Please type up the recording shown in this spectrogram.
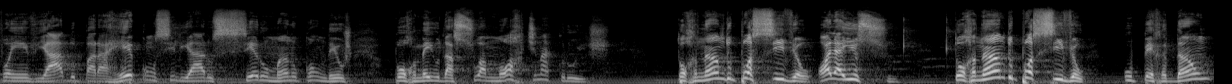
foi enviado para reconciliar o ser humano com Deus por meio da sua morte na cruz, tornando possível, olha isso, tornando possível o perdão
